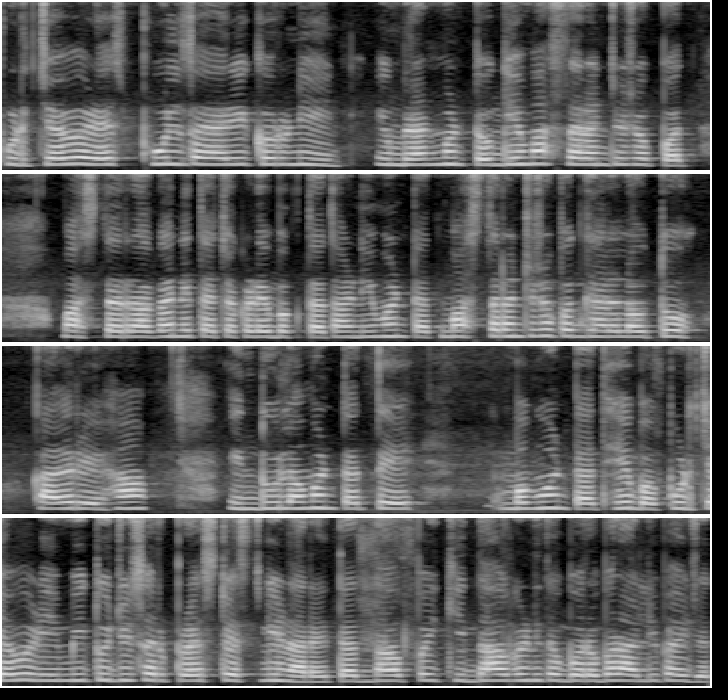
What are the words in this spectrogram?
पुढच्या वेळेस फुल तयारी करून येईन. इम्रान म्हणतो घे मास्तरांची शपथ. मास्तर रागाने त्याच्याकडे बघतात आणि म्हणतात मास्तरांची शपथ घ्यायला लावतो? काय रे हां? इंदूला म्हणतात ते मग म्हणतात हे बघ पुढच्या वेळी मी तुझी सरप्राईज टेस्ट घेणार आहे. त्यात दहापैकी दहा गणितं बरोबर आली पाहिजेत.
